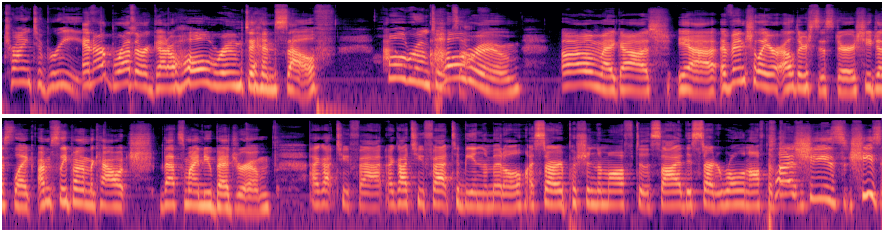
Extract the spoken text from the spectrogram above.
trying to breathe. And our brother got a whole room to himself. whole room to whole himself. room. Oh my gosh. Yeah. Eventually her elder sister, she just like, I'm sleeping on the couch. That's my new bedroom. I got too fat. I got too fat to be in the middle. I started pushing them off to the side. They started rolling off the Plus bed. she's she's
